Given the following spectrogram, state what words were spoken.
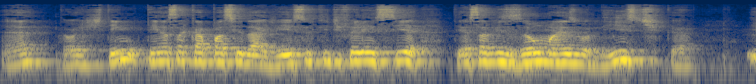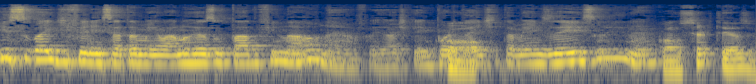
Né? Então a gente tem, tem essa capacidade, isso que diferencia, tem essa visão mais holística isso vai diferenciar também lá no resultado final, né? Eu acho que é importante também dizer isso aí, né? Com certeza,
